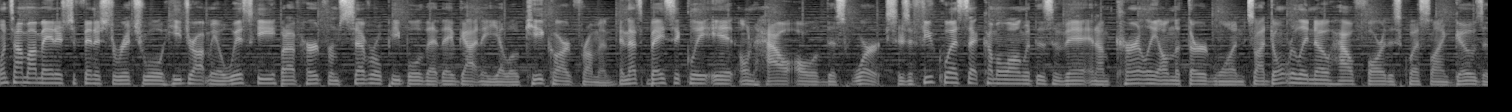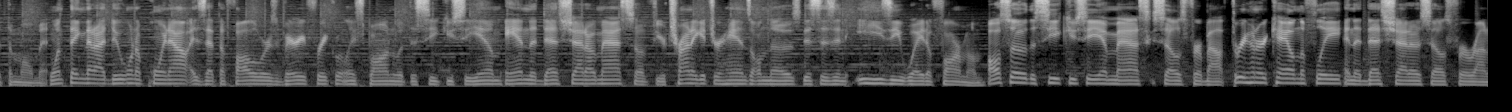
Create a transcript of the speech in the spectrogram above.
One time I managed to finish the ritual, he dropped me a whiskey, but I've heard from several people that they've gotten a yellow key card from him. And that's basically it on how all of this works. There's a few quests that come along with this event, and I'm currently on the third one, so I don't really know how far this quest line goes at the moment. One thing that I do want to point out is that the followers very frequently spawn with the CQCM and the Death Shadow Mask, so if you're trying to get your hands on those, this is an easy way to farm them. Also, the CQCM mask sells for about 300k on the flea, and the Death Shadow sells for around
